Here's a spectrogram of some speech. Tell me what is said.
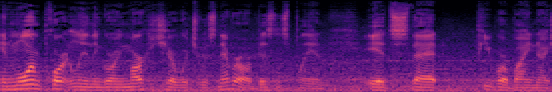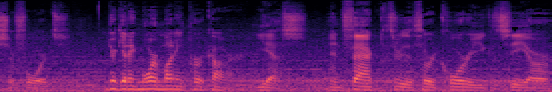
And more importantly than growing market share, which was never our business plan, it's that people are buying nicer Fords. You're getting more money per car. Yes. In fact, through the third quarter, you can see our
